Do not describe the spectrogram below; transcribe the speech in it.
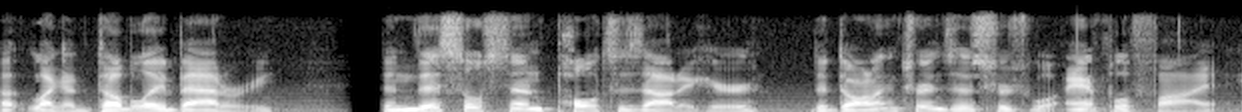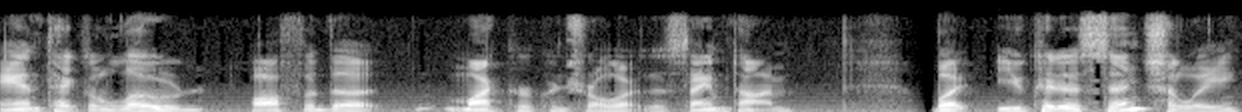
uh, like a AA battery, then this will send pulses out of here. The Darling transistors will amplify and take the load off of the microcontroller at the same time. But you could essentially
